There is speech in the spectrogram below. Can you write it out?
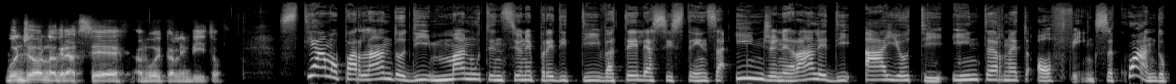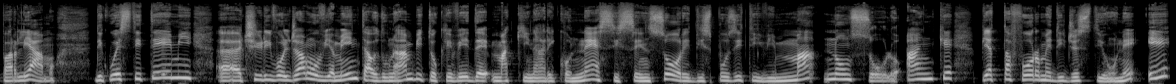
Buongiorno, grazie a voi per l'invito. Stiamo parlando di manutenzione predittiva, teleassistenza, in generale di IoT, Internet of Things. Quando parliamo di questi temi eh, ci rivolgiamo ovviamente ad un ambito che vede macchinari connessi, sensori, dispositivi, ma non solo, anche piattaforme di gestione e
